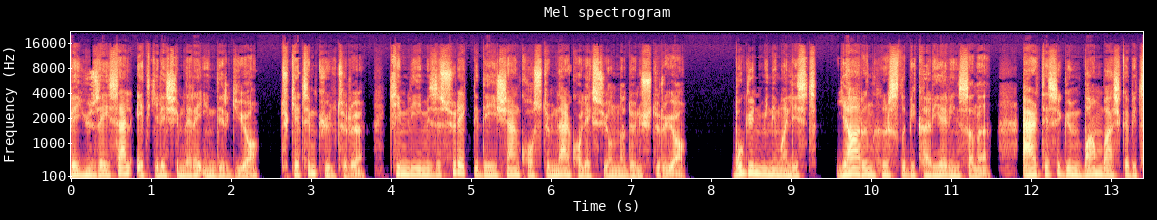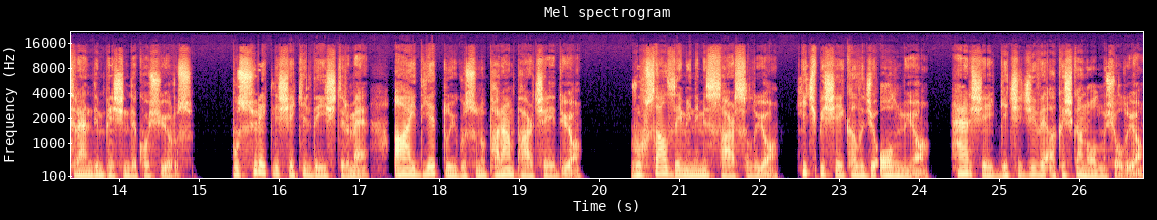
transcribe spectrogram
ve yüzeysel etkileşimlere indirgiyor, tüketim kültürü, kimliğimizi sürekli değişen kostümler koleksiyonuna dönüştürüyor. Bugün minimalist, yarın hırslı bir kariyer insanı, ertesi gün bambaşka bir trendin peşinde koşuyoruz. Bu sürekli şekil değiştirme, aidiyet duygusunu paramparça ediyor. Ruhsal zeminimiz sarsılıyor. Hiçbir şey kalıcı olmuyor. Her şey geçici ve akışkan olmuş oluyor.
